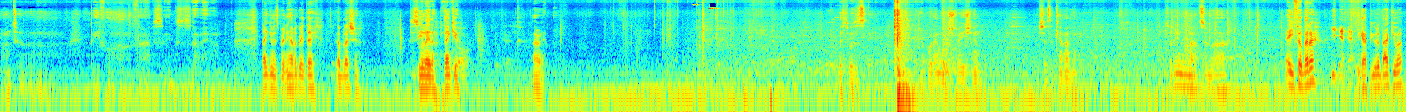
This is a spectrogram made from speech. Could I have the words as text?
One, two, three, four, five, six, seven. Thank you, Miss Brittany. Have a great day. God bless you. See you later. Thank you. All right. This was airport administration, Westchester County. So they knew not to. Uh... Hey, you feel better? Yeah. You got people to back you up?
